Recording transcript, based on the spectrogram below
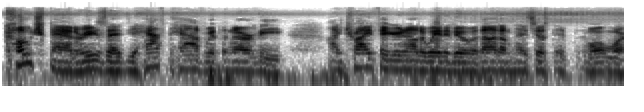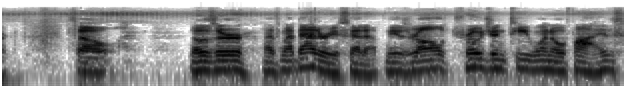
coach batteries that you have to have with an RV. I tried figuring out a way to do it without them. It's just, it won't work. So those are, that's my battery setup. These are all Trojan T105s.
